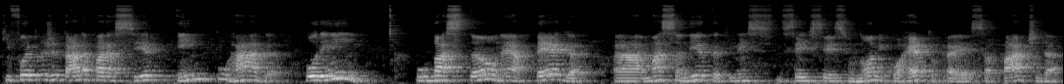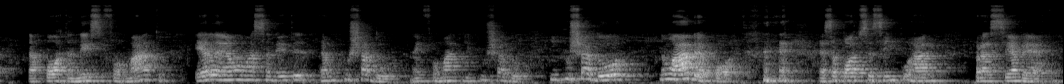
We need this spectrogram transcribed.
que foi projetada para ser empurrada. Porém, o bastão, né, a pega, a maçaneta, que nem sei se é esse o nome correto para essa parte da, da porta nesse formato, ela é uma maçaneta, é um puxador, né, em formato de puxador. E puxador não abre a porta. Essa porta precisa ser empurrada para ser aberta.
